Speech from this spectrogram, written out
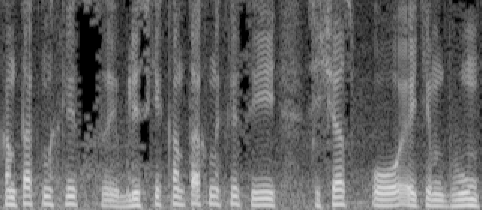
контактных лиц, близких контактных лиц. И сейчас по этим двум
